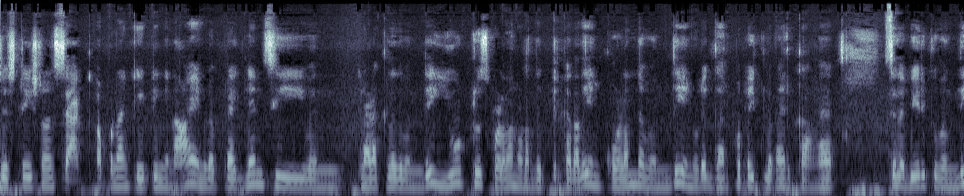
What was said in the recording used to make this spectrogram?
gestational sac அப்படின்னா கேட்டிங்கன்னா என்னோட ப்ரெக்னென்சி வந் நடக்கிறது வந்து யூட்ரஸ்குள்ளே தான் நடந்துட்டு இருக்கு. அதாவது என் குழந்தை வந்து என்னோட கர்ப்பப்பைக்குள்ளே தான் இருக்காங்க. சில பேருக்கு வந்து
